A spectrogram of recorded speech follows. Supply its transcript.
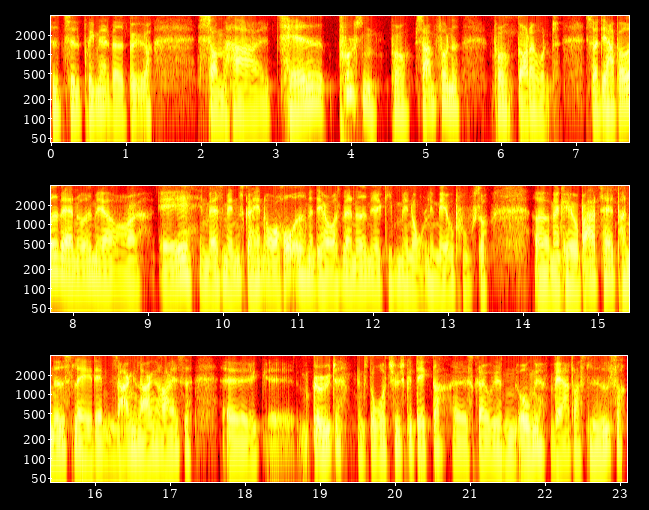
hidtil primært været bøger, som har taget pulsen på samfundet på godt og ondt. Så det har både været noget med at age en masse mennesker hen over håret, men det har også været noget med at give dem en ordentlig mavepuster. Og man kan jo bare tage et par nedslag i den lange, lange rejse. Øh, øh, Goethe, den store tyske digter, øh, skrev jo Den unge Werders lidelser,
